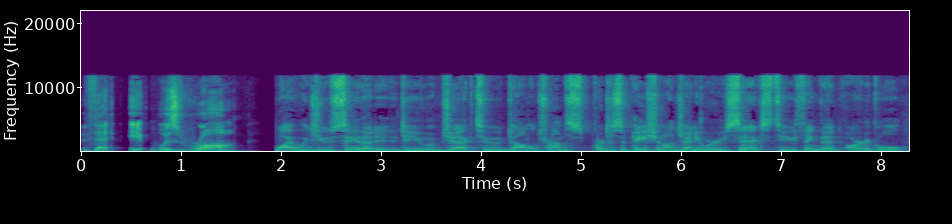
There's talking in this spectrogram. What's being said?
that it was wrong? Why would you say that? Do you object to Donald Trump's participation on January 6th? Do you think that Article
